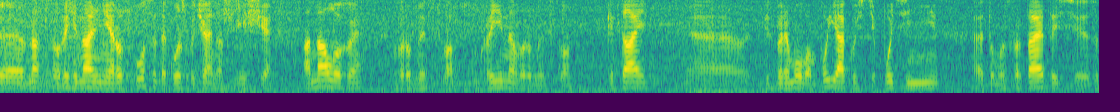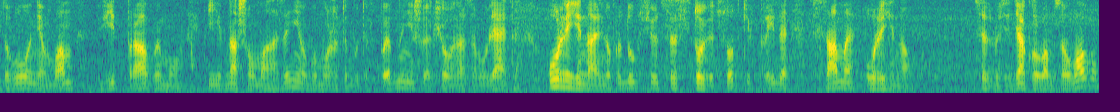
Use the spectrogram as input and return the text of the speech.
е, в нас оригінальні розкоси, також, звичайно ж, є ще аналоги виробництва Україна, виробництва Китай. Е, підберемо вам по якості, по ціні, е, тому звертайтесь з задоволенням вам відправимо. І в нашому магазині ви можете бути впевнені, що якщо ви нас замовляєте оригінальну продукцію, це 100% прийде саме оригінал. Все, друзі, дякую вам за увагу.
